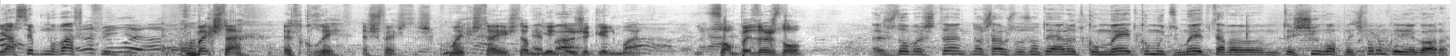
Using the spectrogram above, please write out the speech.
e há sempre uma base que fica. Como é que está a decorrer as festas? Como é que está este ambiente Epá. hoje aqui no mar? São Pedro ajudou. Ajudou bastante, nós estávamos todos ontem à noite com medo, com muito medo, estava muita chuva, para disparar um bocadinho agora.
